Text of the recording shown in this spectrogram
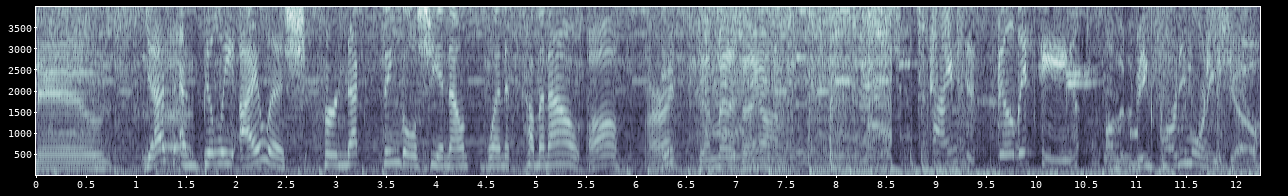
news. Yes, Uh, and Billie Eilish, her next single, she announced when it's coming out. Oh, all right. It's- 10 minutes. Hang on. Time to spill the tea. On the Big Party Morning Show.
